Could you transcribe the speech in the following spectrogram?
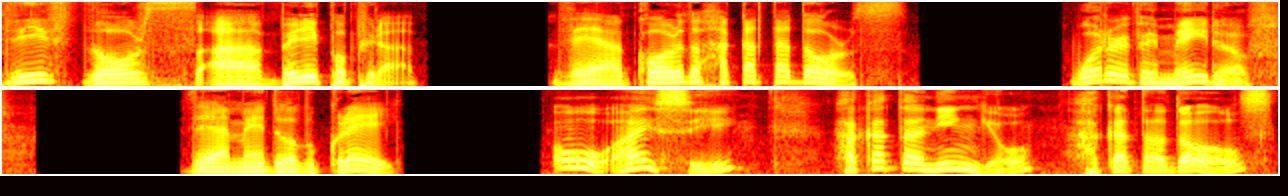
these dolls are very popular. They are called Hakata dolls. What are they made of? They are made of clay. Oh, I see. Hakata Ningyo, Hakata dolls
